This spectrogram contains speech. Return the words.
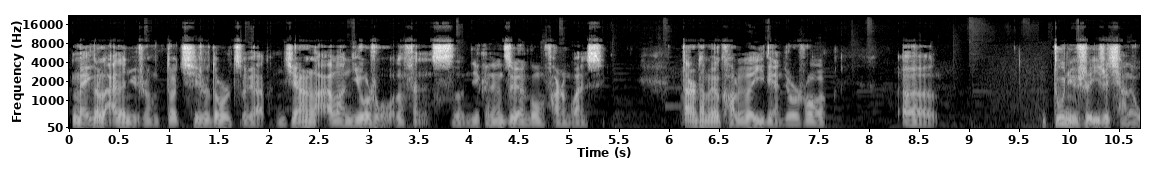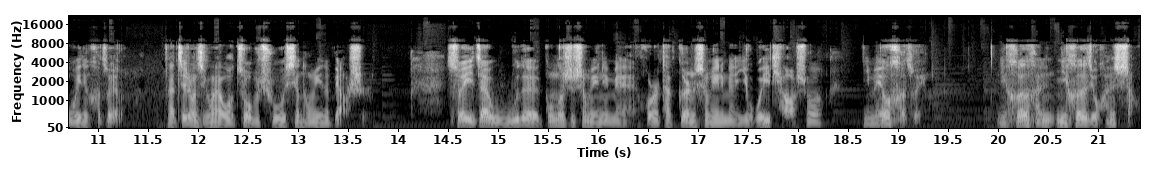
每个来的女生都其实都是自愿的，你既然来了，你又是我的粉丝，你肯定自愿跟我发生关系。但是他没有考虑到一点，就是说，呃，都女士一直强调我已经喝醉了。那这种情况下，我做不出性同意的表示，所以在吴的工作室声明里面，或者他个人声明里面有过一条说你没有喝醉，你喝的很，你喝的酒很少，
